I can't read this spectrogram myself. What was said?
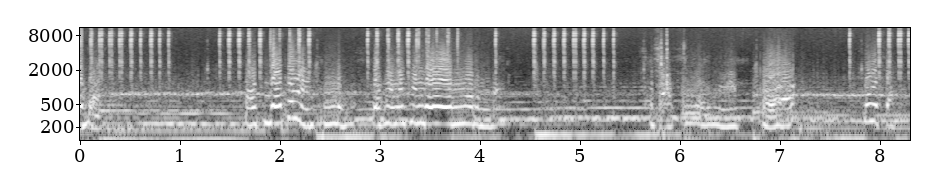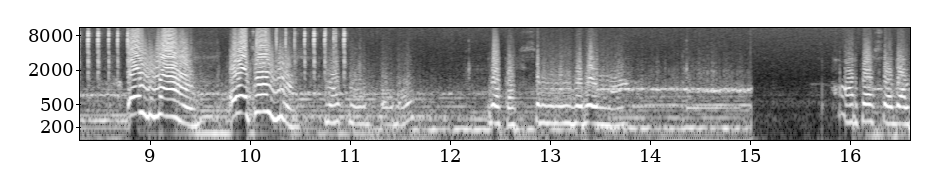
Bakacağım. Belki de yapamam şimdi. Yapamasam da yayınlarım ben. Şaka yaptım yayınlar. Neyse. Oldu lan. Evet oldu. Ne yapmayayım böyle? Yok açısını hemen görüyorum ha. Arkadaşlar ben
